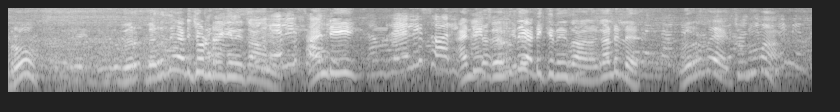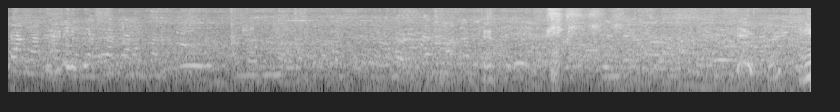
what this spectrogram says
ബ്രോ വെറുതെ അടിച്ചോണ്ടിരിക്കുന്ന ഈ സാധനം ആന്റി I'm really sorry. ആന്റി വെറുതെ അടിക്കുന്ന ഈ സാധനം കണ്ടില്ലേ വെറുതെ ചുമ്മാ ഇനി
